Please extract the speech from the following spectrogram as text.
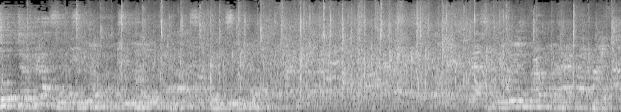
Muchas gracias, señora. Gracias, señor. Gracias,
